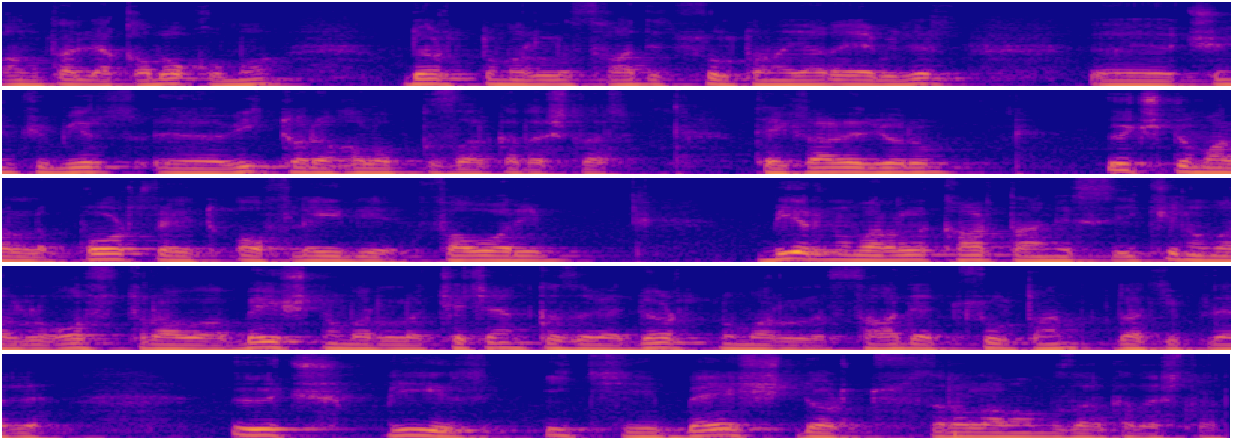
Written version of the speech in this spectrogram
Antalya Kabakumu 4 numaralı Saadet Sultan'a yarayabilir. E, çünkü bir e, Victoria Galop kızı arkadaşlar. Tekrar ediyorum. 3 numaralı Portrait of Lady favorim. 1 numaralı kar tanesi, 2 numaralı Ostrava, 5 numaralı Çeçen kızı ve 4 numaralı Saadet Sultan rakipleri. 3, 1, 2, 5, 4 sıralamamız arkadaşlar.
